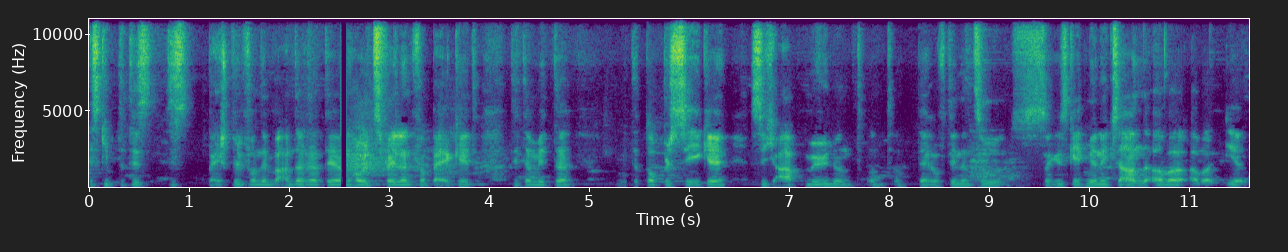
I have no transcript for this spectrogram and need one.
es gibt das, das Beispiel von dem Wanderer, der an Holzfällern vorbeigeht, die da mit der, mit der Doppelsäge sich abmühen und, und, und der ruft ihnen zu, sagt, es geht mir nichts an, aber, aber ihr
